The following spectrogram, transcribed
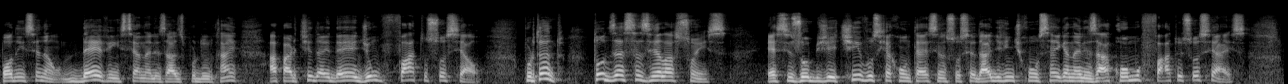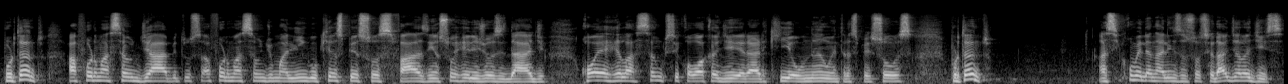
podem ser não, devem ser analisados por Durkheim a partir da ideia de um fato social. Portanto, todas essas relações, esses objetivos que acontecem na sociedade a gente consegue analisar como fatos sociais. Portanto, a formação de hábitos, a formação de uma língua, o que as pessoas fazem, a sua religiosidade, qual é a relação que se coloca de hierarquia ou não entre as pessoas. Portanto, Assim como ele analisa a sociedade, ela diz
